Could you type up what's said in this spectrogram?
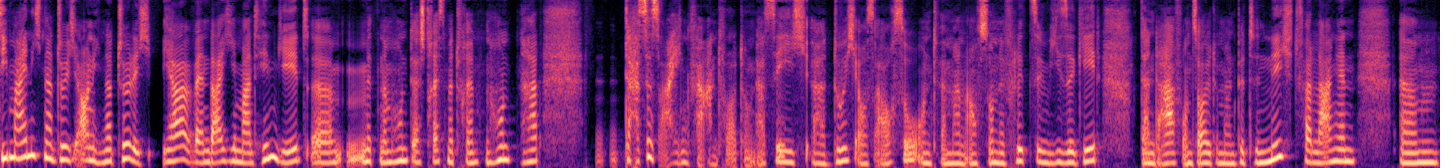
die meine ich natürlich auch nicht. Natürlich, ja, wenn da jemand hingeht äh, mit einem Hund, der Stress mit fremden Hunden hat, das ist Eigenverantwortung. Das sehe ich äh, durchaus auch so. Und wenn man auf so eine Flitzewiese geht, dann darf und sollte man bitte nicht verlangen, ähm,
